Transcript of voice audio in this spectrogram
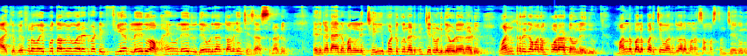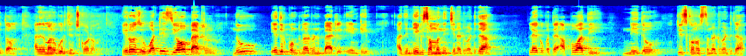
ఆ యొక్క విఫలం అయిపోతామేమో అనేటువంటి ఫియర్ లేదు ఆ భయం లేదు. దేవుడు దాన్ని తొలగించేసేస్తున్నాడు. ఎందుకంటే ఆయన మనల్ని చెయ్యి పట్టుకుని నడిపించేటువంటి దేవుడు అన్నాడు. ఒంటరిగా మనం పోరాడడం లేదు. మనల్ని బలపరిచే వారి ద్వారా మనం సమస్తం చేయగలుగుతాం అనేది మనం గుర్తుంచుకోవడం. ఈరోజు వాట్ ఈజ్ యువర్ బ్యాటిల్ నువ్వు ఎదుర్కొంటున్నటువంటి బ్యాటిల్ ఏంటి? అది నీకు సంబంధించినటువంటిదా? లేకపోతే అపవాది నీతో తీసుకొని వస్తున్నటువంటిదా?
